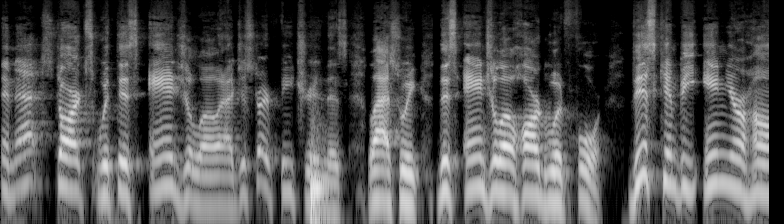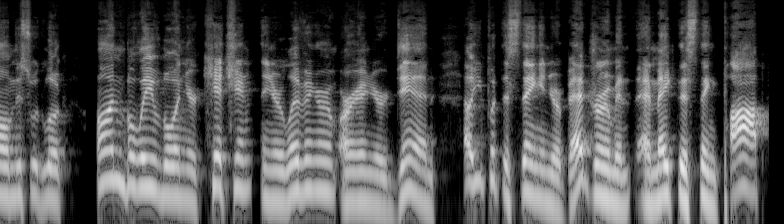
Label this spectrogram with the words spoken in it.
And that starts with this Angelo. And I just started featuring this last week this Angelo hardwood floor. This can be in your home. This would look unbelievable in your kitchen, in your living room, or in your den. Oh, you put this thing in your bedroom and, and make this thing pop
